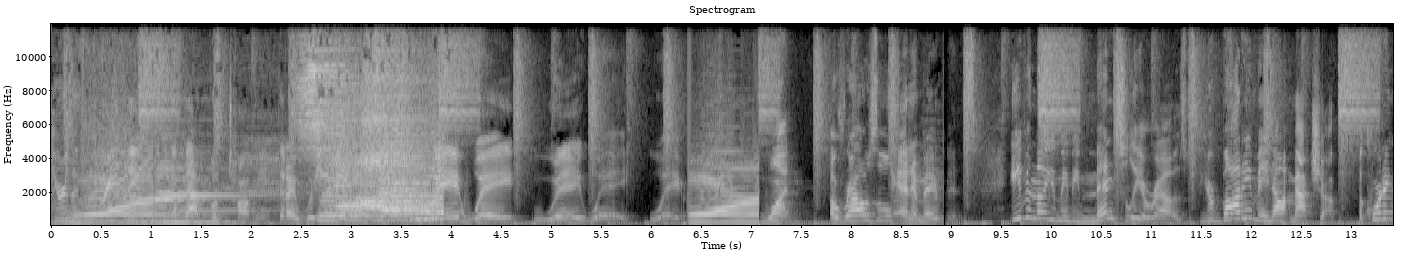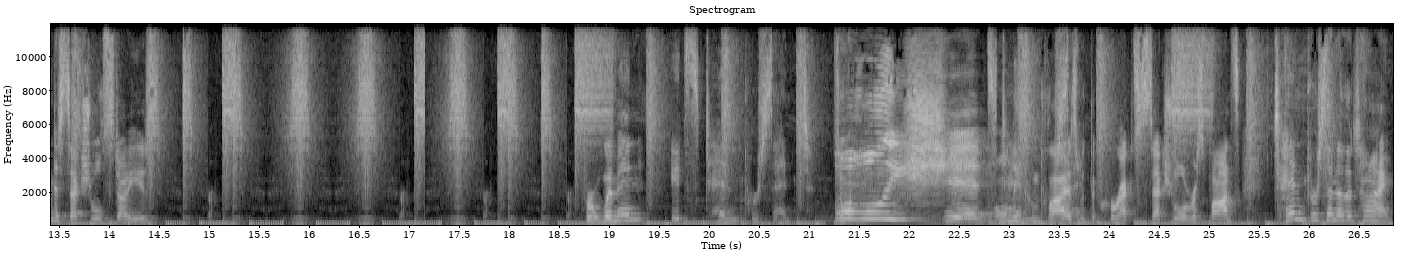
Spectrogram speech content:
Here are the three things that that book taught me that I wish I knew way, way, way, way, way. One, arousal anime. Even though you may be mentally aroused, your body may not match up. According to sexual studies, for women, it's 10%. Holy shit. Only complies with the correct sexual response 10% of the time.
